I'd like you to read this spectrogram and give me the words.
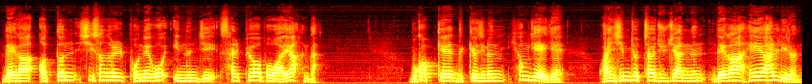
내가 어떤 시선을 보내고 있는지 살펴보아야 한다. 무겁게 느껴지는 형제에게 관심조차 주지 않는 내가 해야 할 일은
